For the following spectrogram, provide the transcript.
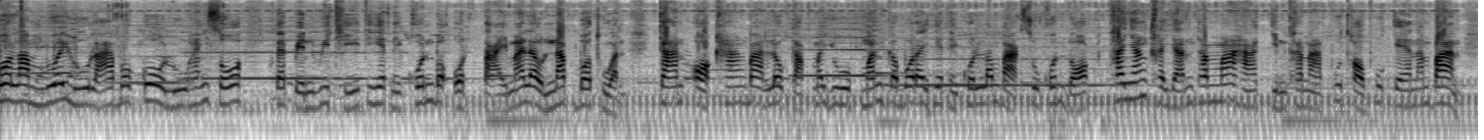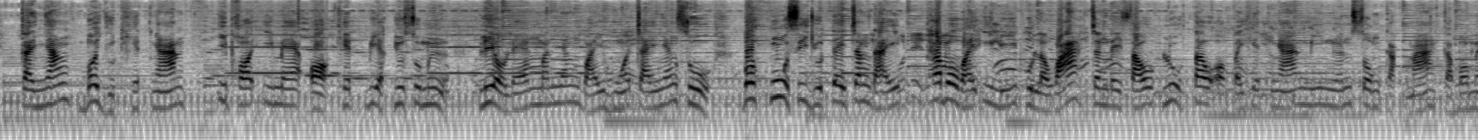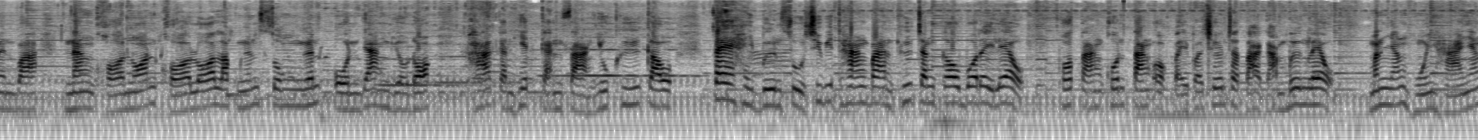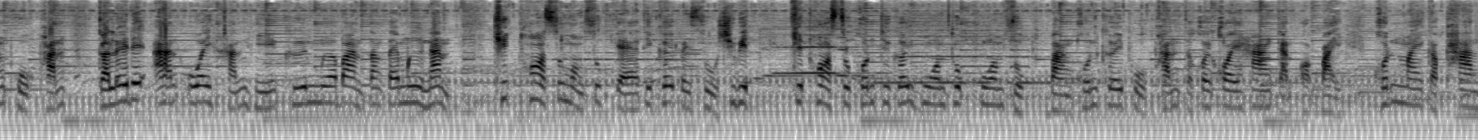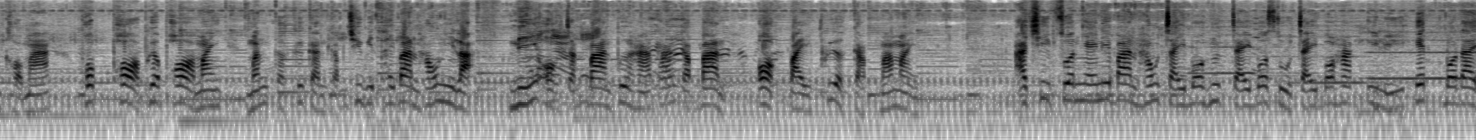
บ่ล่ำรวยหรูหราบ่โก้หรูไฮโซ แต่เป็นวิธีที่เฮ็ดให้คนบ่อดตายมาแล้วนับบ่ถ้วน การออกห้างบ้านแล้วกลับมาอยู่ มันก็บ่ได้เฮ็ดให้คนลำบากสู่คนดอก ถ้ายังขยันทำมาหากินขนาดผู้เฒ่าผู้แก่น้ำบ้านก็ยังบ่หยุดเฮ็ดงาน อีพออีแม่ออกเฮ็ดเบียกอยู่ซุมือ เลี้ยวแรงมันยังไหวหัวใจยังสู้บ่ฮู้สิหยุดได้จังใดถ้าบ่ไหวอีหลีพุ่นละวะจังได้เซาลูกเต้าออกไปเฮ็ดงานมีเงินส่งกลับมาก็บ่แม่นว่านั่งขอนอนขอล้อรับเงินส่งเงินโอนย่างเดียวดอกพากันเฮ็ดกันสร้างอยู่คือเก่าแต่ให้บืนสู่ชีวิตทางบ้านคือจังเก่าบ่ได้แล้วพอต่างคนต่างออกไปเผชิญชะตากรรมเบิ่งแล้วมันยังหวยหายังผูกพัน ก็เลยได้อ่านอวยหันเหคืนเมื่อบ้านตั้งแต่มือนั่น คิดฮอดสุหมองสุขแก่ที่เคยไปสู่ชีวิต คิดฮอดสุคนที่เคยห่วมทุกข์ห่วมสุข บางคนเคยผูกพันก็ค่อยๆ ห่างกันออกไป คนใหม่กับพานเข้ามา พบพ่อเพื่อพ่อใหม่มันก็คือกันกับชีวิตไทยบ้านเฮานี่ล่ะหนีออกจากบ้านเพื่อหาทางกลับบ้านออกไปเพื่อกลับมาใหม่ อาชีพส่วนใหญ่ในบ้านเฮาใจบ่ฮึกใจบ่สู่ใจบ่ฮักอีหลีเฮ็ดบ่ได้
